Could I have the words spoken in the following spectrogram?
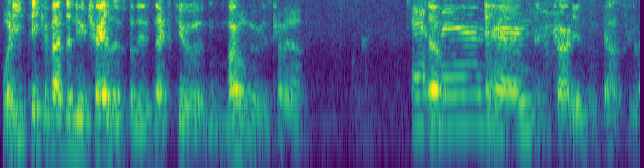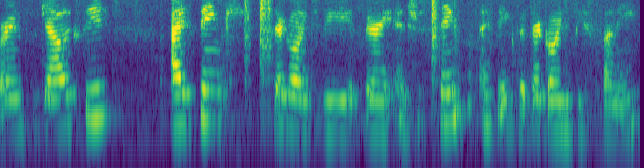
what do you think about the new trailers for these next two Marvel movies coming up? Ant-Man And and Guardians of the Galaxy. Guardians of the Galaxy. I think they're going to be very interesting. I think that they're going to be funny.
